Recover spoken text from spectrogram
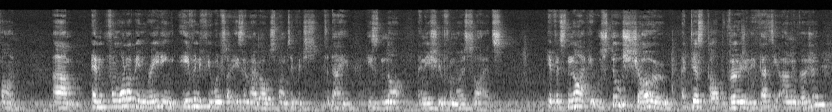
fine. Um, and from what I've been reading, even if your website isn't mobile responsive, which today is not an issue for most sites, if it's not, it will still show a desktop version if that's the only version.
